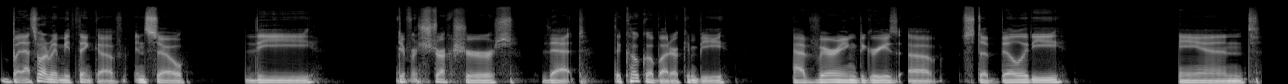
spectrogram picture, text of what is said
but that's what it made me think of. And so the different structures that the cocoa butter can be have varying degrees of stability and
